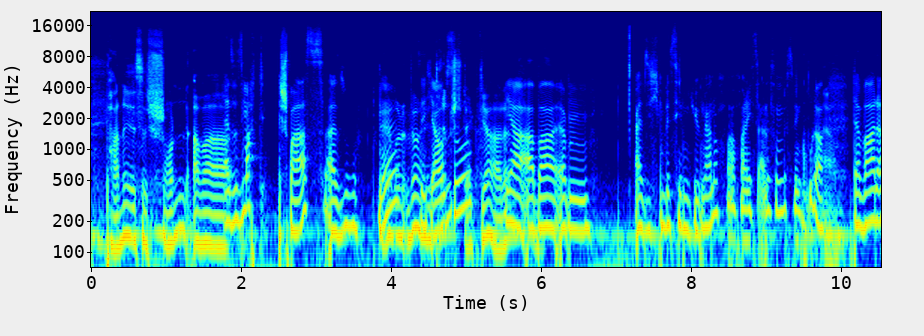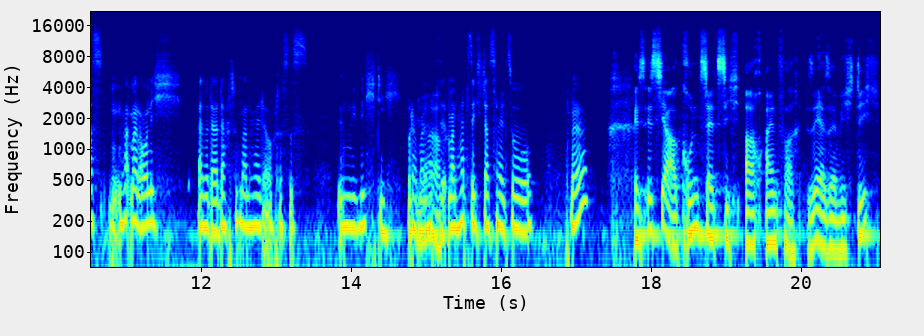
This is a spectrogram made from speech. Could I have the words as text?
Panne ist es schon, aber Also es macht Spaß, also ne? wenn man, wenn man sehe ich halt auch so. steckt, ja. Ja, aber ähm, als ich ein bisschen jünger noch war, fand ich es alles so ein bisschen cooler. Ja. Da war das, hat man auch nicht, also da dachte man halt auch, das ist irgendwie wichtig. Oder man, Ja. hat, man hat sich das halt so, ne? Es ist ja grundsätzlich auch einfach sehr, sehr wichtig.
